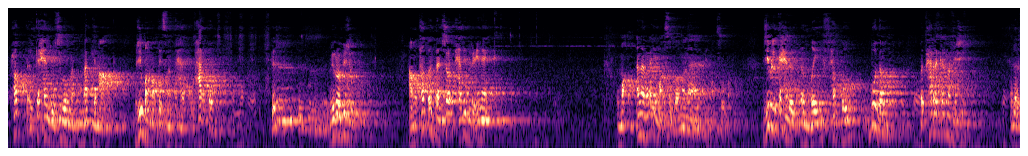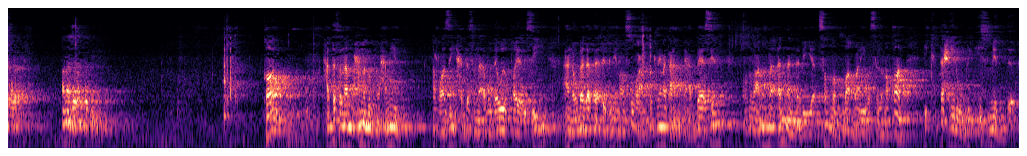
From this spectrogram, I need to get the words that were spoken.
حط الكحل وجيبه مكة معك. وجيب مغناطيس من تحت وحركه بيروح بيجوا عم تحط أنت انشارة حديد بعينيك. وما أنا برأيي مقصودة ما أنا يعني مقصودة. جيب الكحل النظيف حطه بودره بتحرك ما في شيء. هذا الفرق. أنا جربت قال حدثنا محمد بن حميد. الرازي حدثنا أبو داود الطيالسي عن عبادة بن منصور عن أكرمة عن ابن عباس رضي الله عنهما أن النبي صلى الله عليه وسلم قال اكتحلوا بالإسمد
